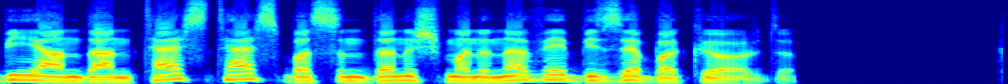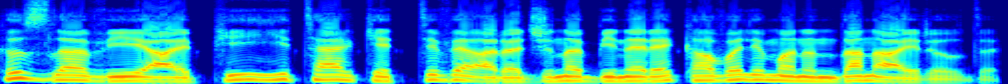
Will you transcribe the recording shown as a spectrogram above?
bir yandan ters ters basın danışmanına ve bize bakıyordu. Hızla VIP'yi terk etti ve aracına binerek havalimanından ayrıldı.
